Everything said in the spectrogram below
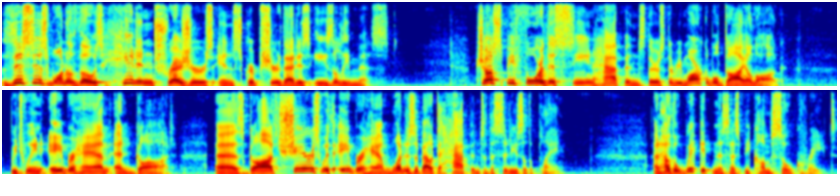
this is one of those hidden treasures in Scripture that is easily missed. Just before this scene happens, there's the remarkable dialogue between Abraham and God as God shares with Abraham what is about to happen to the cities of the plain and how the wickedness has become so great.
